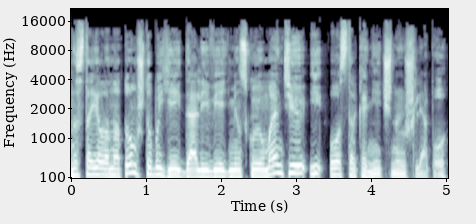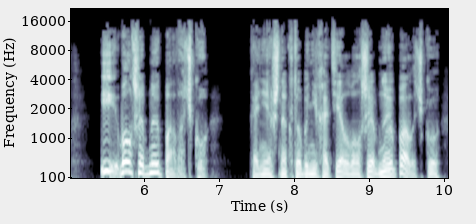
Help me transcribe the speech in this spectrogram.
настояла на том, чтобы ей дали ведьминскую мантию и остроконечную шляпу. И волшебную палочку. Конечно, кто бы не хотел волшебную палочку —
